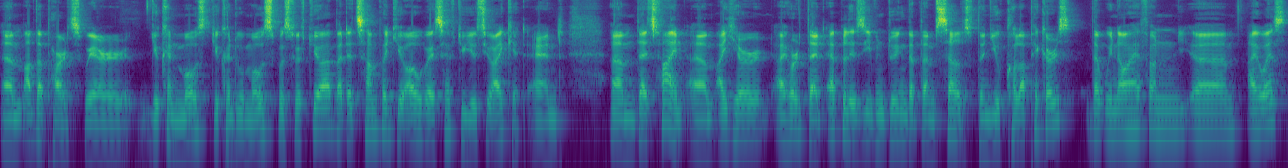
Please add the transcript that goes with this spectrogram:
um, other parts where you can most you can do most with SwiftUI, but at some point you always have to use UIKit, and um, that's fine. Um, I hear I heard that Apple is even doing that themselves. The new color pickers that we now have on uh, iOS,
